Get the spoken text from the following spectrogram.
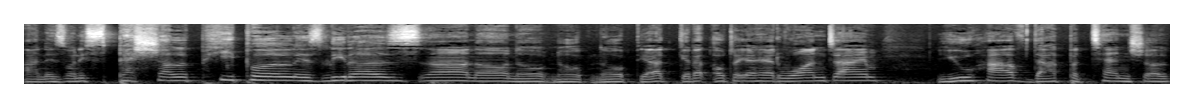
and there's only special people is leaders. No, no, no, no, no. Get, get that out of your head one time. You have that potential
